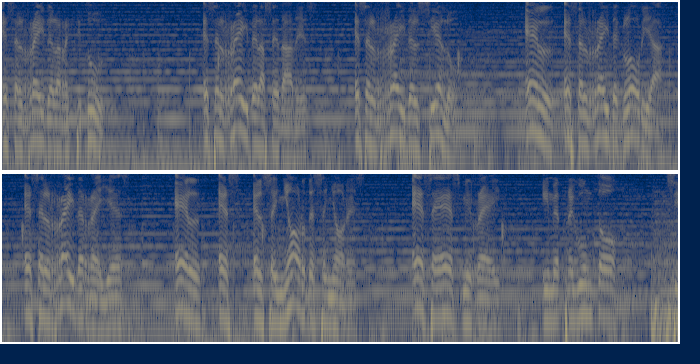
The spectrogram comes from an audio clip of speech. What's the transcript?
es el rey de la rectitud, es el rey de las edades, es el rey del cielo, Él es el rey de gloria, es el rey de reyes, Él es el Señor de señores, ese es mi rey. Y me pregunto si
